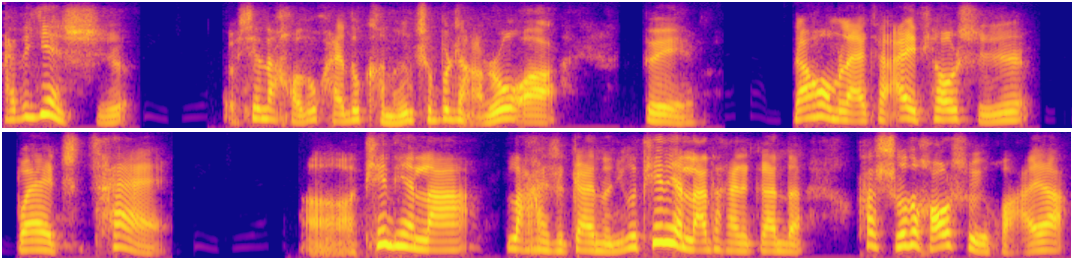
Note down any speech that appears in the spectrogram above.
孩子厌食，现在好多孩子都可能吃不长肉啊，对。然后我们来看，爱挑食，不爱吃菜，啊，天天拉，拉还是干的？你说天天拉，他还是干的，他舌头好水滑呀。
